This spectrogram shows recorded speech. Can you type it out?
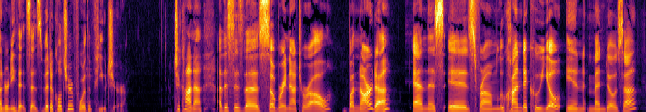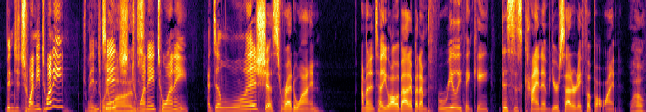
Underneath it says viticulture for the future. Chakana. Uh, this is the Sobrenatural Bonarda. And this is from Lujan de Cuyo in Mendoza. Vintage 2020. 2020 Vintage 2020. A delicious red wine. I'm going to tell you all about it, but I'm really thinking this is kind of your Saturday football wine. Wow.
